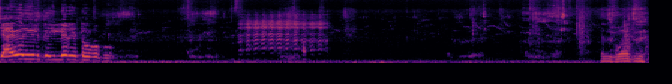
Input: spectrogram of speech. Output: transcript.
ಚಾವಿ ಇಲ್ಲಿ ಇಲ್ಲೇ ರೇಟ್ ಹೋಗ್ಬೇಕು. ಕ್ಯಾಲೆಂಡರ್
